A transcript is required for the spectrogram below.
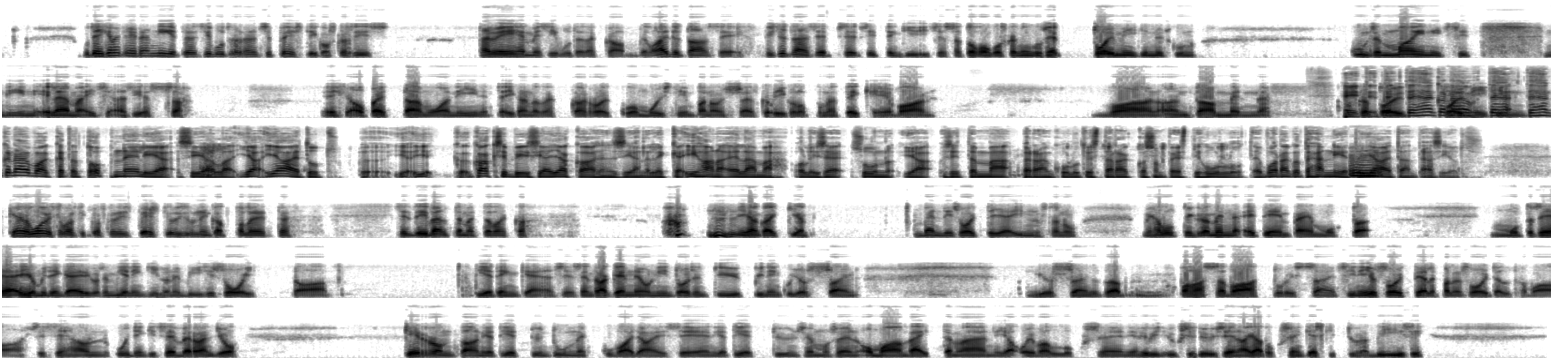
mutta eikä me tehdä niin, että sivutetaan nyt se Pesti, koska siis tai me eihän me sivutetakaan, me laitetaan se, pistetään se, se sittenkin itse asiassa tuohon, koska niin kuin se toimiikin nyt, kun, kun sen mainitsit, niin elämä itse asiassa ehkä opettaa mua niin, että ei kannatakaan roikkua muistiinpanoissa, jotka viikonloppuna tekee, vaan, vaan antaa mennä. Hei, te, te, tehdäänkö, näin, tehdään, tehdäänkö näin vaikka, että top neljä siellä ja, jaetut, ja, ja, kaksi biisiä jakaa sen sijaan, eli Ihana elämä oli se sun ja sitten mä peräänkuulutin sitä Rakkosan pesti hulluuteen. Voidaanko tehdä niin, että mm. jaetaan tämä sijoitus? Käy loistavasti, koska siis pesti oli sellainen kappale, että sen ei välttämättä vaikka ihan kaikkia bändin soittajia innostanut. Me haluttiin kyllä mennä eteenpäin, mutta, mutta sehän ei ole mitenkään erikoisen mielenkiintoinen biisi soittaa tietenkään. Se, sen rakenne on niin toisen tyyppinen kuin jossain, jossain tota, pahassa vaatturissa. Et siinä ei ole soittajalle paljon soiteltavaa. Siis sehän on kuitenkin sen verran jo kerrontaan ja tiettyyn tunnekuvajaiseen ja tiettyyn semmoiseen omaan väittämään ja oivallukseen ja hyvin yksityiseen ajatukseen keskittyvä biisi,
